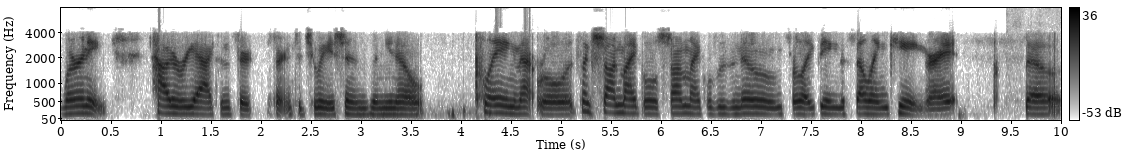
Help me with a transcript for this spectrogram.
learning how to react in certain certain situations and you know playing that role it's like Shawn Michaels Shawn Michaels is known for like being the selling king right so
